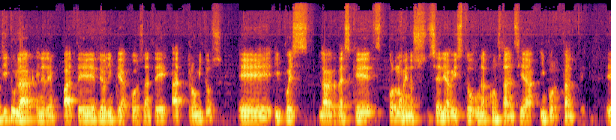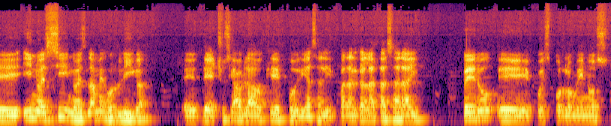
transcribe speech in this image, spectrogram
titular en el empate de Olympiacos ante Atrómitos eh, y pues la verdad es que por lo menos se le ha visto una constancia importante. Eh, y no es, sí, no es la mejor liga, eh, de hecho se ha hablado que podría salir para el Galatasaray, pero eh, pues por lo menos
